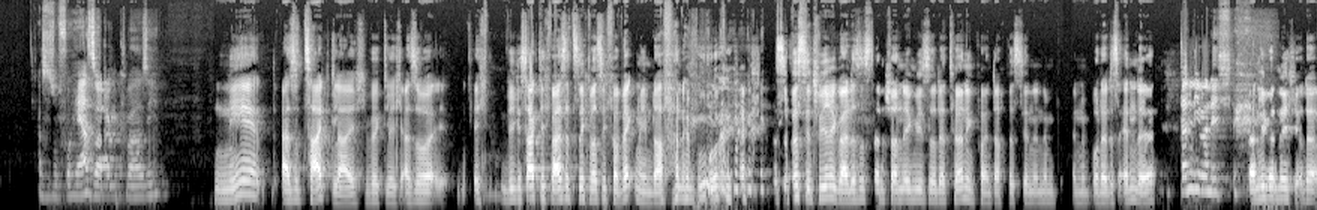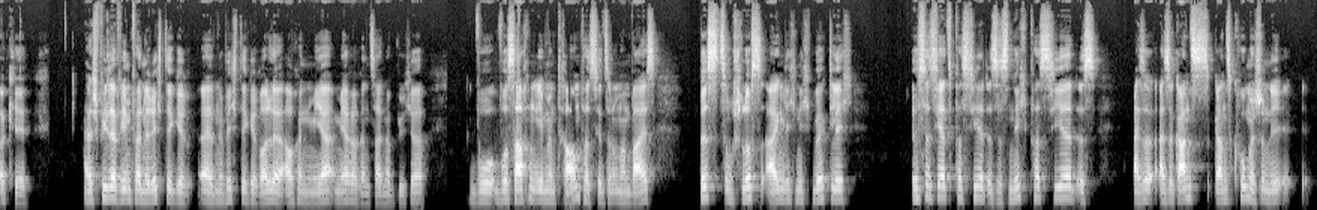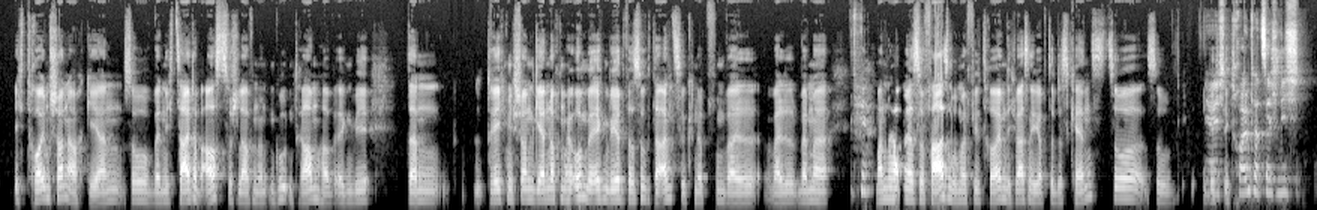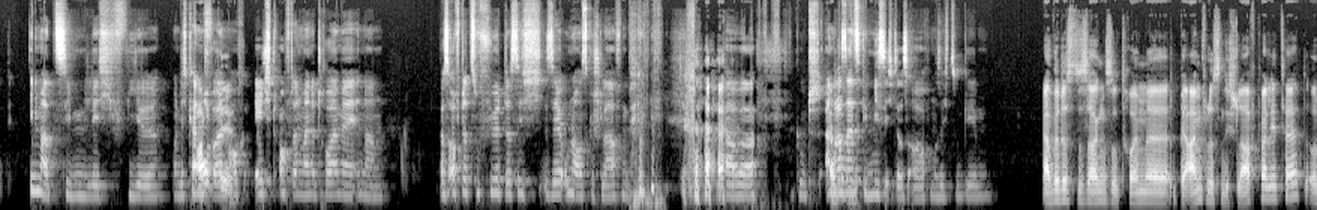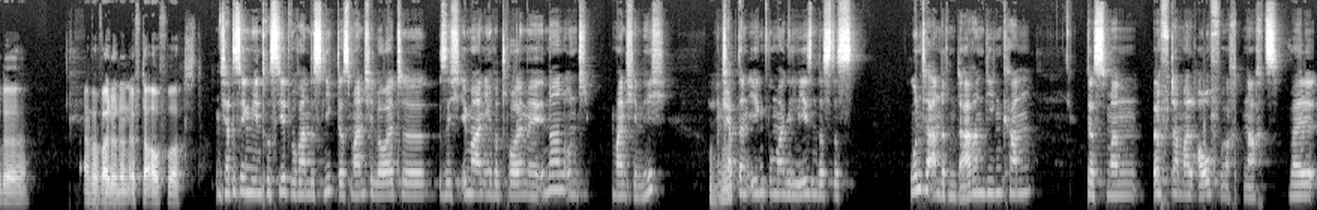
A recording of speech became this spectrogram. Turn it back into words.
Also, so Vorhersagen quasi? Ne, also zeitgleich wirklich. Also, i ich Mhm. wie gesagt, ich weiß jetzt nicht, was ich vorwegnehmen darf von dem Buch. Das ist 'n bisschen schwierig, weil das ist dann schon irgendwie so der Turning Point auch bisschen in dem in dem oder das Ende. Dann lieber nicht. Dann lieber nicht, oder? Okay. Er spielt auf jeden Fall 'ne richtige äh, 'ne wichtige Rolle, auch in mehr mehreren seiner Bücher, wo wo Sachen eben im Traum passiert sind und man weiß bis zum Schluss eigentlich nicht wirklich: Ist es jetzt passiert? Ist es nicht passiert? Ist also also ganz ganz komisch und i ich träume schon auch gern so, wenn ich Zeit habe auszuschlafen und 'n guten Traum habe irgendwie, dann drehe ich mich schon gern noch mal um irgendwie und versuche da anzuknüpfen, weil weil wenn man Ja. manchmal hat man ja so Phasen, wo man viel träumt. Ich weiß nicht, ob du das kennst, so so Ja, ich richtig träume tatsächlich immer ziemlich viel und ich kann Ah, mich vor allem okay. auch echt oft an meine Träume erinnern. Was oft dazu führt, dass ich sehr unausgeschlafen bin. Aber gut, Also andererseits genieße ich das auch, muss ich zugeben. Ja, würdest du sagen, so Träume beeinflussen die Schlafqualität oder einfach, weil du dann öfter aufwachst? Mich hat es irgendwie interessiert, woran das liegt, dass manche Leute sich immer an ihre Träume erinnern und manche nicht. Und ich Mhm. habe dann irgendwo mal gelesen, dass das unter anderem daran liegen kann, dass man öfter mal aufwacht nachts, weil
